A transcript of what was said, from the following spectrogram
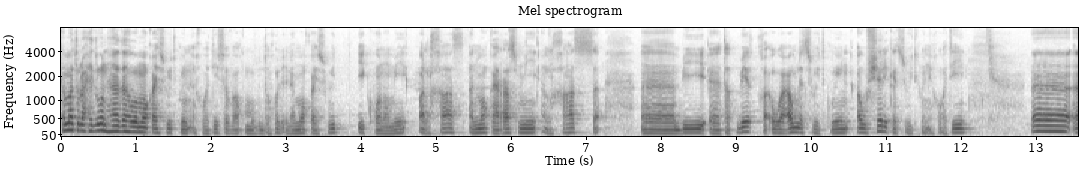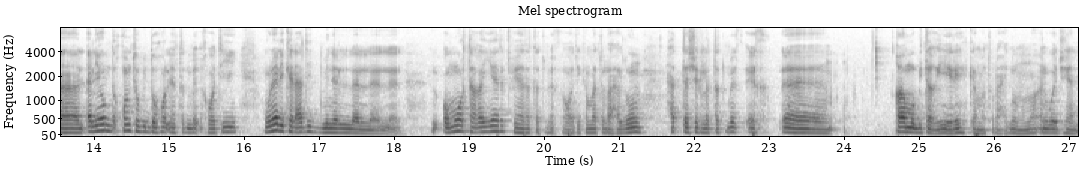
كما تلاحظون هذا هو موقع Sweatcoin إخوتي. سوف أقوم بالدخول إلى موقع Sweat Economy الخاص الموقع الرسمي الخاص بتطبيق وعملة Sweatcoin أو شركة Sweatcoin إخوتي. اليوم قمت بالدخول إلى التطبيق إخوتي. هنالك العديد من ال الأمور تغيرت في هذا التطبيق. وهذه كما تلاحظون حتى شكل التطبيق آه، قاموا بتغييره. كما تلاحظون هنا الواجهة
